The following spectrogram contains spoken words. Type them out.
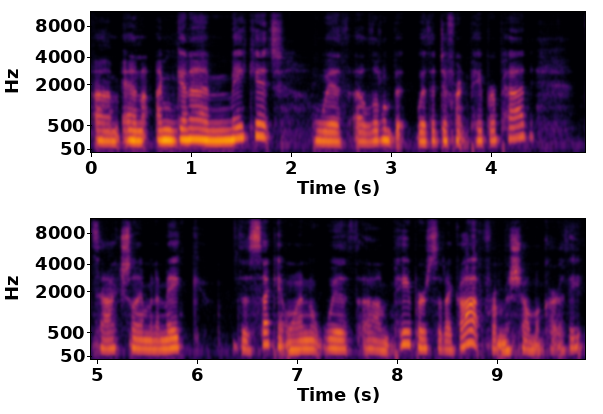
Um, and I'm going to make it with a little bit, with a different paper pad. It's actually, I'm going to make the second one with um, papers that I got from Michelle McCarthy.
